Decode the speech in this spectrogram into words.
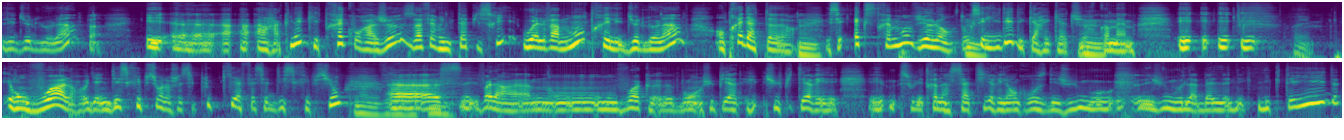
les dieux de l'Olympe, et euh, Arachné, qui est très courageuse, va faire une tapisserie où elle va montrer les dieux de l'Olympe en prédateurs. Mm. Et c'est extrêmement violent. Donc mm. c'est l'idée des caricatures mm. quand même. Et, et, et, et, on voit, alors il y a une description, alors je ne sais plus qui a fait cette description. Euh, voilà, on, voit que bon, Jupiter, Jupiter est, sous les traits d'un satyre, il engrosse des jumeaux, les jumeaux de la belle Nictéide,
